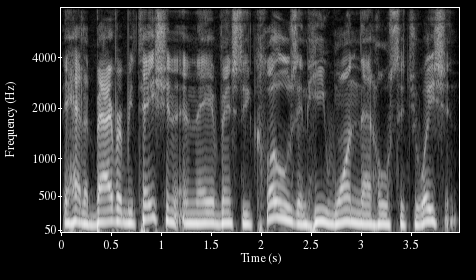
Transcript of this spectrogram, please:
they had a bad reputation and they eventually closed, and he won that whole situation.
